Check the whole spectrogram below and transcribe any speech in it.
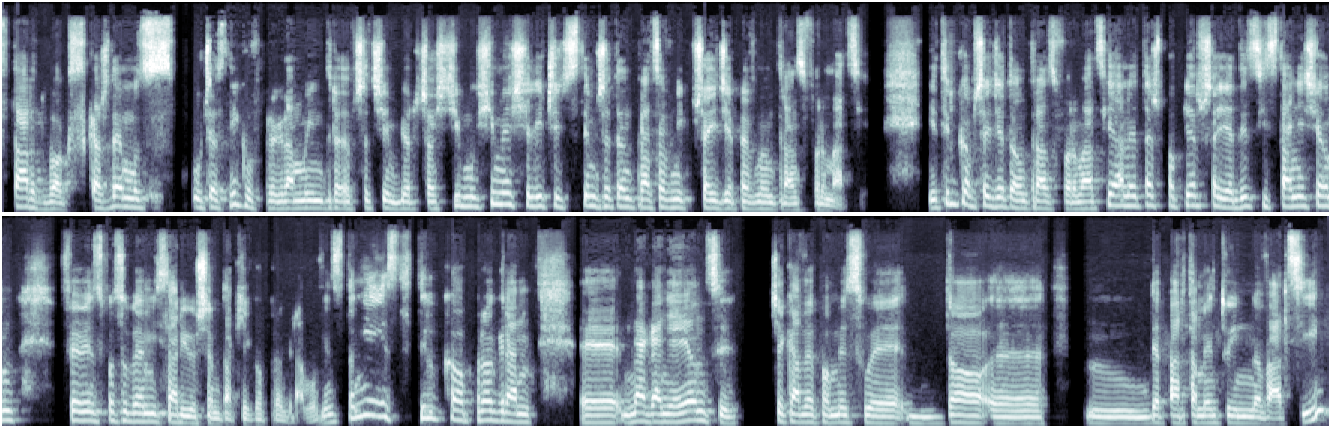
Startbox każdemu z uczestników programu przedsiębiorczości musimy się liczyć z tym, że ten pracownik przejdzie pewną transformację. Nie tylko przejdzie tą transformację, ale też po pierwszej edycji stanie się on w pewien sposób emisariuszem takiego programu. Więc to nie jest tylko program e, naganiający ciekawe pomysły do e, Departamentu Innowacji,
